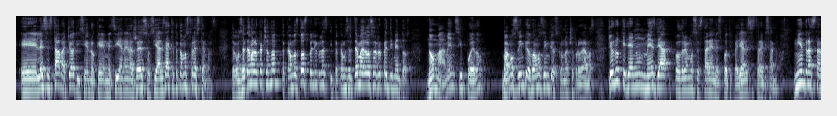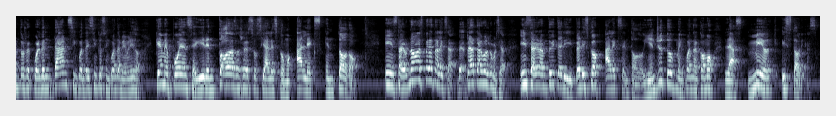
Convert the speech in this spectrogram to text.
Eh, les estaba yo diciendo que me sigan en las redes sociales, ya que tocamos tres temas. Tocamos el tema de lo cachondón, tocamos dos películas y tocamos el tema de los arrepentimientos. No mamen, si puedo. Vamos limpios, vamos limpios con ocho programas. Yo creo que ya en un mes ya podremos estar en Spotify, ya les estaré avisando. Mientras tanto, recuerden, Dan5550, bienvenido, que me pueden seguir en todas las redes sociales como Alex en todo. Instagram, no, espérate Alexa, espérate algo el comercial. Instagram, Twitter y Periscope, Alex en todo. Y en YouTube me encuentran como las Milk Historias.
